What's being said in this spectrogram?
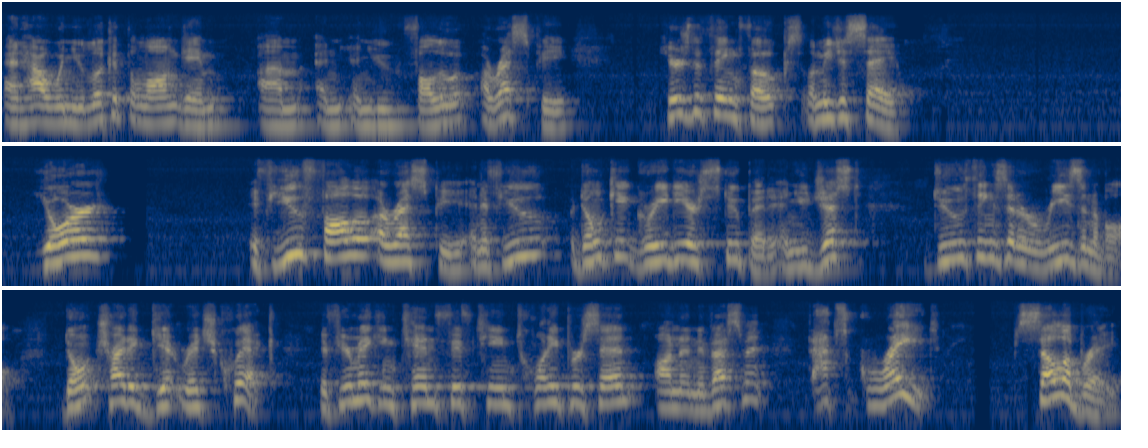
and how when you look at the long game um, and, and you follow a recipe, here's the thing, folks. Let me just say your if you follow a recipe and if you don't get greedy or stupid and you just do things that are reasonable don't try to get rich quick if you're making 10 15 20% on an investment that's great. Celebrate.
